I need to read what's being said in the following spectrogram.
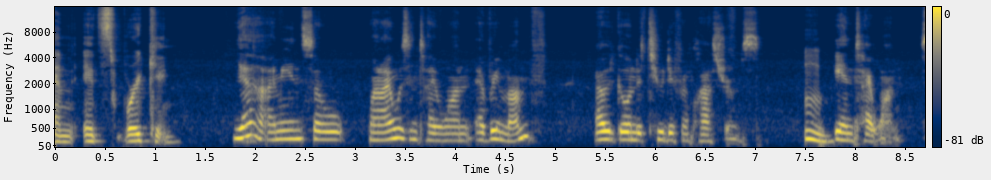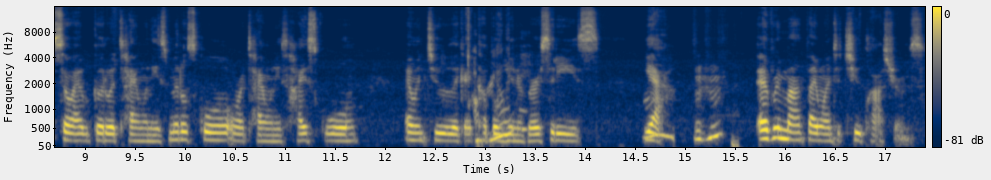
and it's working Yeah, I mean, so when I was in Taiwan every month, I would go into two different classrooms Mm. in Taiwan. So I would go to a Taiwanese middle school or a Taiwanese high school. I went to like a Oh, couple of really? universities. Yeah. Mm. hmm Every month I went to two classrooms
